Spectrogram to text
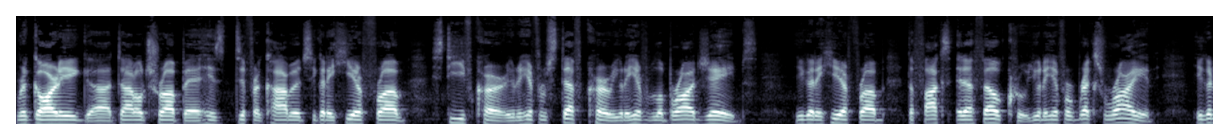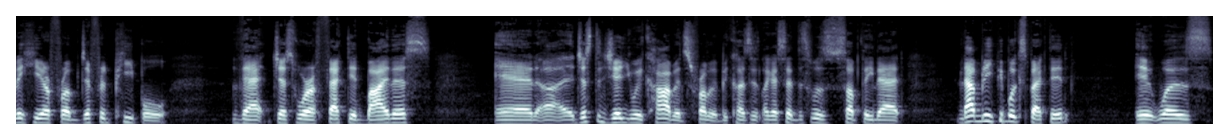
regarding uh, Donald Trump and his different comments. You're going to hear from Steve Kerr. You're going to hear from Steph Curry. You're going to hear from LeBron James. You're going to hear from the Fox NFL crew. You're going to hear from Rex Ryan. You're going to hear from different people that just were affected by this and uh, just the genuine comments from it because, it, like I said, this was something that not many people expected. It was,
